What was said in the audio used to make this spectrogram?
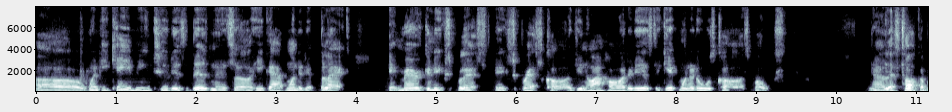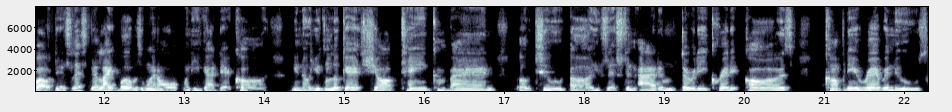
Uh, when he came into this business, uh, he got one of the black American Express Express cards. You know how hard it is to get one of those cards, folks. Now let's talk about this. Let's the light bulbs went off when he got that card. You know, you can look at Shark Tank combined of two uh, existing items, 30 credit cards, company revenues.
